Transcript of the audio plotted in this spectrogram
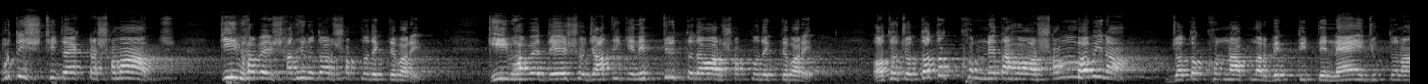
প্রতিষ্ঠিত একটা সমাজ কীভাবে স্বাধীনতার স্বপ্ন দেখতে পারে? কীভাবে দেশ ও জাতিকে নেতৃত্ব দেওয়ার স্বপ্ন দেখতে পারে? অথচ ততক্ষণ নেতা হওয়া সম্ভবই না, যতক্ষণ না আপনার ব্যক্তিত্বে ন্যায় যুক্ত না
